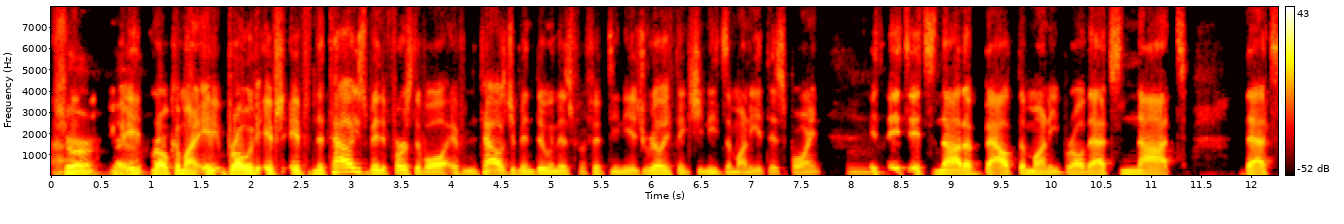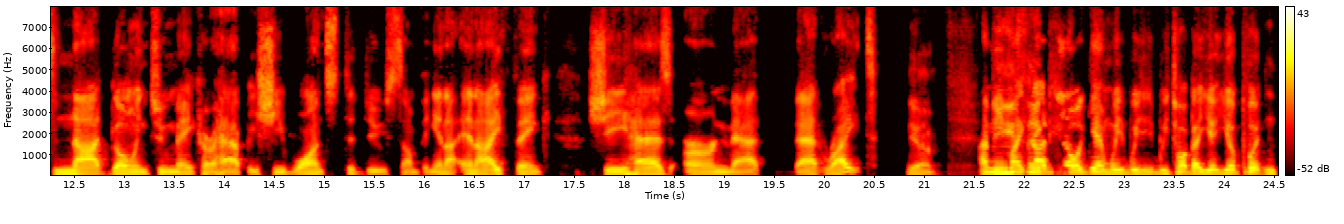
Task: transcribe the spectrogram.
I Sure, know, yeah. it- bro. Come on, it- bro. If, if if Natalya's been first of all, if Natalya's been doing this for 15 years, you really think she needs the money at this point? Mm. It's it's it's not about the money, bro. That's not that's not going to make her happy. She wants to do something. And I and I think she has earned that that right. yeah. I mean, my God, think- you know, again, we we we talk about you. You're putting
